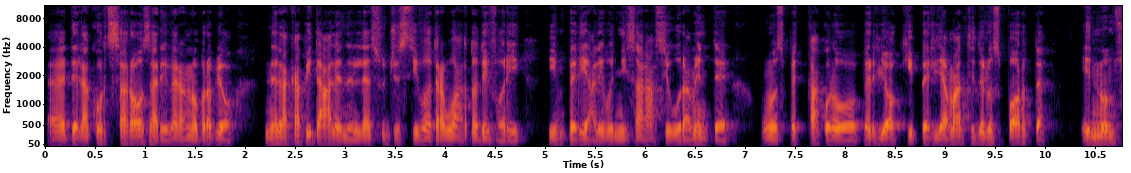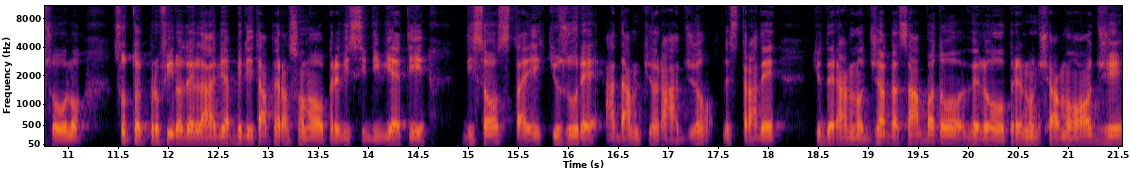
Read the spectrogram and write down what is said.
eh, della Corsa Rosa arriveranno proprio nella capitale nel suggestivo traguardo dei fori imperiali, quindi sarà sicuramente uno spettacolo per gli occhi, per gli amanti dello sport e non solo. Sotto il profilo della viabilità però sono previsti divieti di sosta e chiusure ad ampio raggio. Le strade chiuderanno già da sabato, ve lo preannunciamo oggi.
